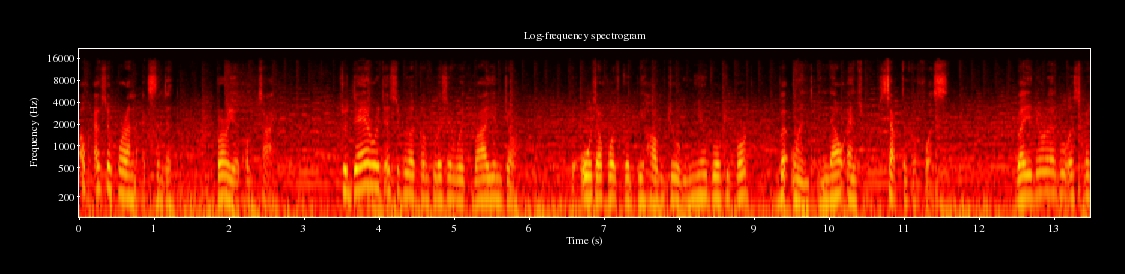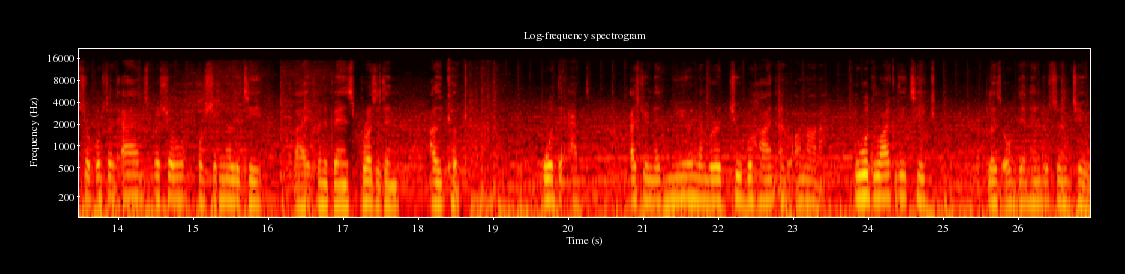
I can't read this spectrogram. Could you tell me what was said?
of action for an extended period of time. Today reached a similar conclusion with Bayindir. The Old Trafford could be home to a new goalkeeper, but went now ends September 1st. By the level of special person and special personality by Fenerbahce president Ali Koch. Would the act as United new number two behind Onana. He would likely take the place of Dean Henderson too.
